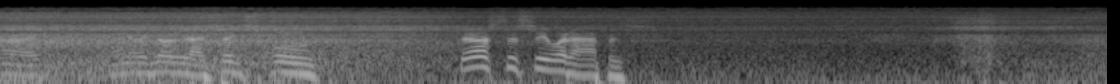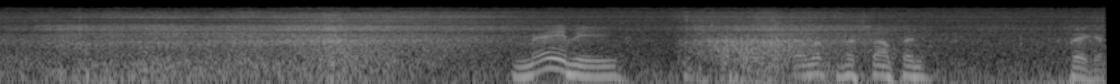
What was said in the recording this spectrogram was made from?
Alright, I'm gonna go to that big spoon just to see what happens. Maybe they're looking for something bigger.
